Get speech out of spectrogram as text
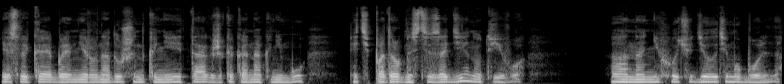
Если Кэбен неравнодушен к ней так же, как она к нему, эти подробности заденут его — а она не хочет делать ему больно.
